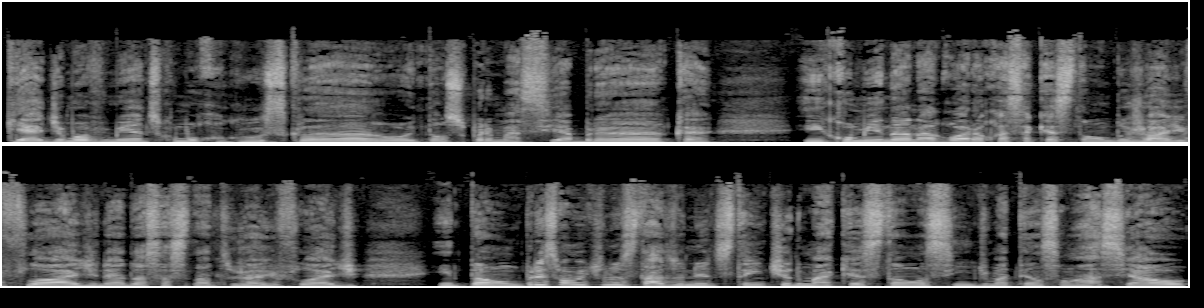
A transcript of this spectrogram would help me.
que é de movimentos como o Ku Klux Klan ou então supremacia branca e culminando agora com essa questão do George Floyd, né, do assassinato do George Floyd. Então, principalmente nos Estados Unidos tem tido uma questão assim de uma tensão racial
